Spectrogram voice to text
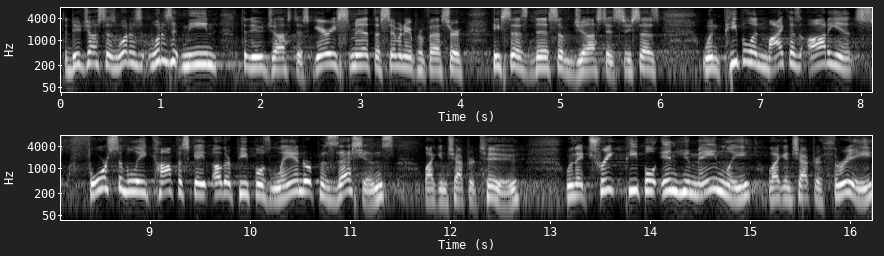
To do justice, what, is, what does it mean to do justice? Gary Smith, a seminary professor, he says this of justice. He says, when people in Micah's audience forcibly confiscate other people's land or possessions, like in chapter 2, when they treat people inhumanely, like in chapter 3,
